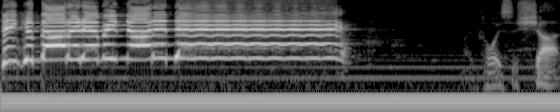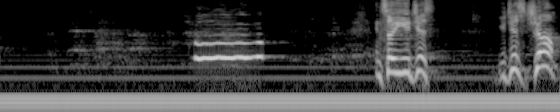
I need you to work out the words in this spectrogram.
Think about it every night and day. My voice is shot. Ooh. And so you just you just jump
